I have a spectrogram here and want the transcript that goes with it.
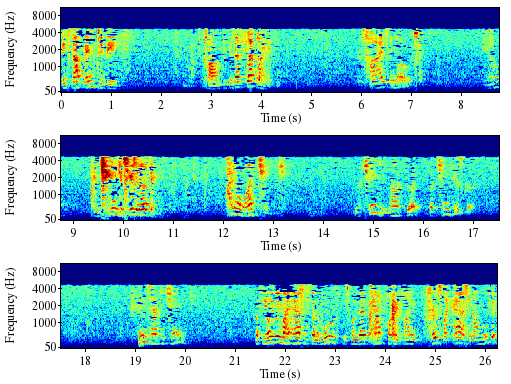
it's not meant to be calm because that's flatlining. There's highs and lows. You know? And changes. Here's another thing. I don't like change. change is not good, but change is good. Things have to change. But the only way my ass is going to move is when that tap finally, finally hurts my ass and I'll move it.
